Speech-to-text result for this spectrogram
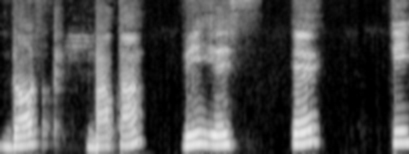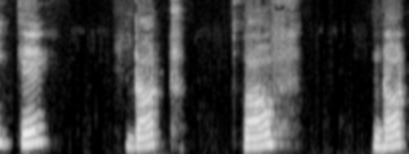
ডট ভাতা BS A T A dot gov dot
